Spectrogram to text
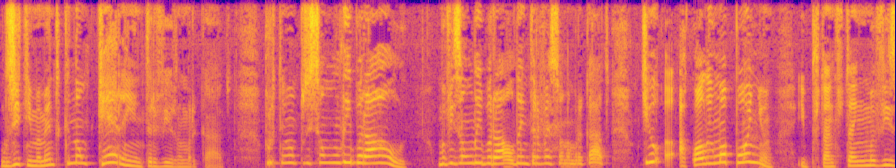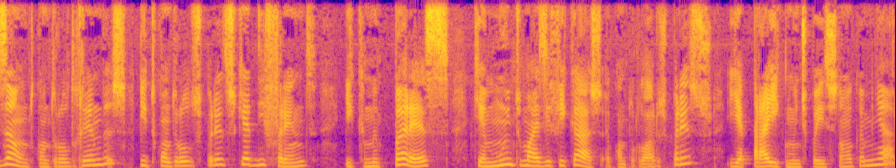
legitimamente, que não querem intervir no mercado. Porque têm uma posição liberal. Uma visão liberal da intervenção no mercado, que eu, à qual eu me oponho. E, portanto, tenho uma visão de controle de rendas e de controle dos preços que é diferente e que me parece que é muito mais eficaz a controlar os preços, e é para aí que muitos países estão a caminhar,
